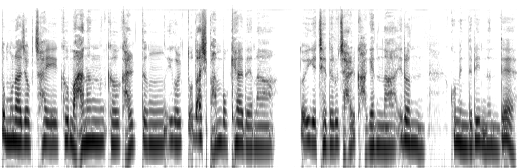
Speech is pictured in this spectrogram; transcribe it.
또 문화적 차이, 그 많은 그 갈등 이걸 또 다시 반복해야 되나, 또 이게 제대로 잘 가겠나 이런 고민들이 있는데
